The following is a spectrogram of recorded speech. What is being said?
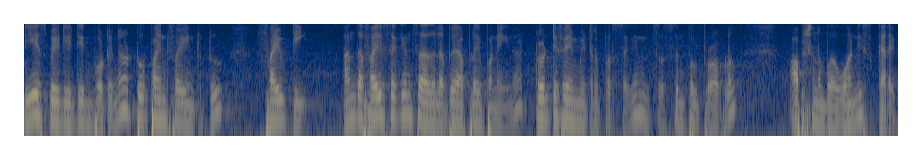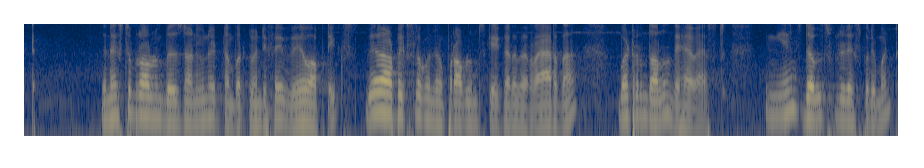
ds by dt ன்னு போட்டிங்கன்னா 2.5 into 2 5t. அந்த ஃபைவ் செகண்ட்ஸ் அதில் போய் அப்ளை பண்ணிங்கன்னா twenty five metre per second it's a simple problem option number one is correct the next problem based on unit number twenty five wave optics wave ஆப்டிக்ஸில் கொஞ்சம் ப்ராப்ளம்ஸ் கேட்குறது ரேர் தான் பட் இருந்தாலும் they have based in Young's double slit experiment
